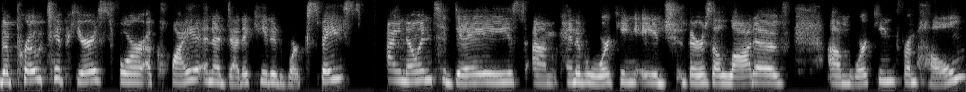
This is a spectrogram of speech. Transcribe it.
The pro tip here is for a quiet and a dedicated workspace. I know in today's um, kind of working age, there's a lot of um, working from home.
